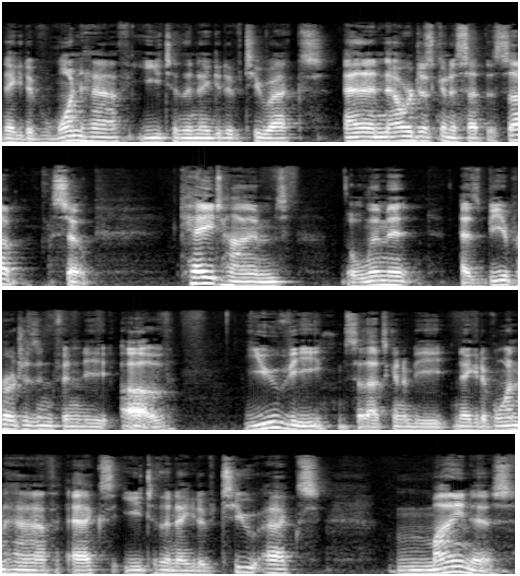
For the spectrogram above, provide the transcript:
negative 1 half e to the negative 2x. And now we're just going to set this up. So k times the limit as b approaches infinity of uv, so that's going to be negative 1 half x e to the negative 2x minus,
